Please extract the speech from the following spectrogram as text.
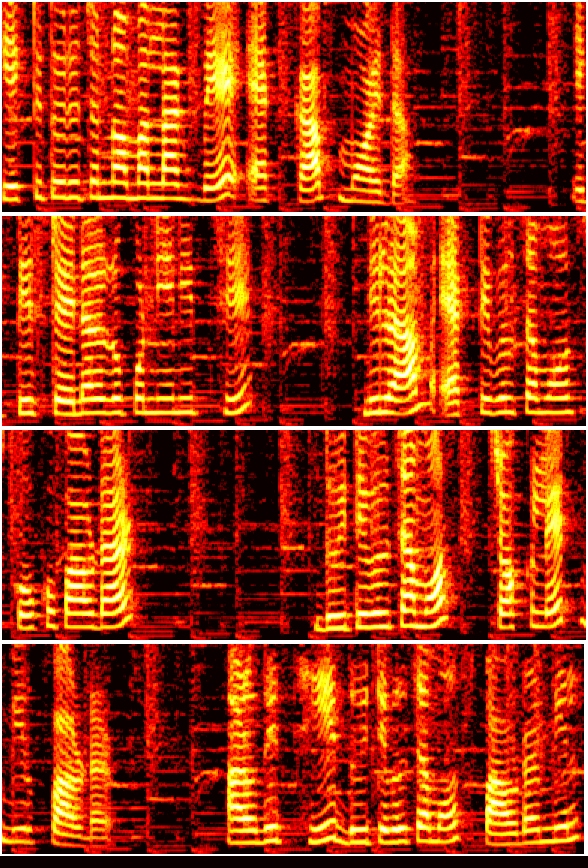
কেকটি তৈরির জন্য আমার লাগবে এক কাপ ময়দা। একটি স্ট্রেনারের উপর নিয়ে নিচ্ছি। নিলাম এক টেবিল চামচ কোকো পাউডার দুই টেবিল চামচ চকলেট মিল্ক পাউডার আরও দিচ্ছি দুই টেবিল চামচ পাউডার মিল্ক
